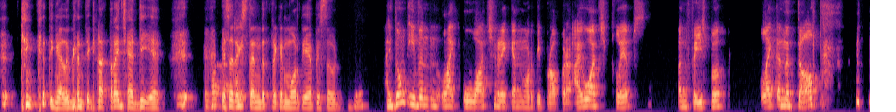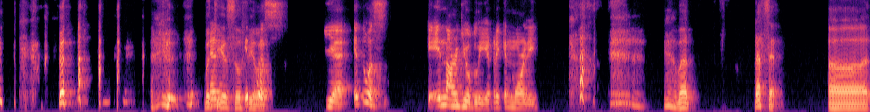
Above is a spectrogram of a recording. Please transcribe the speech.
Tinggal lu ganti karakternya jadi ya. Uh, it's an extended Rick and Morty episode. I don't even like watch Rick and Morty proper. I watch clips on Facebook like an adult. but and you can still feel it. Was, it. Yeah, it was inarguably Rick and Morty. yeah, but that's it. Uh,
